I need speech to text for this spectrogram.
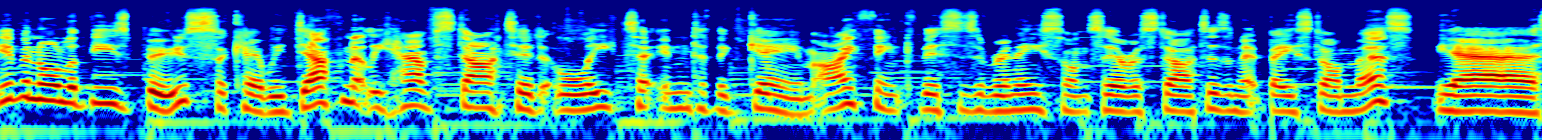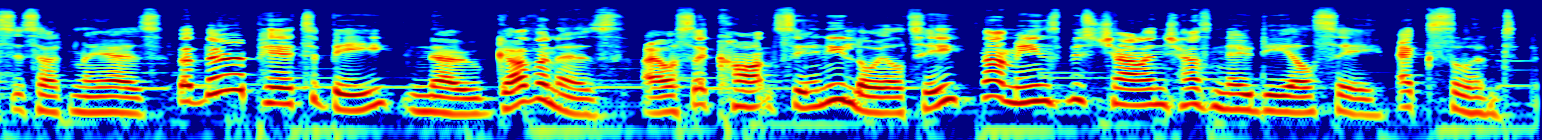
Given all of these boosts, okay, we definitely have started later into the game. I think this is a Renaissance era start, isn't it, based on this? Yes, it certainly is. But there appear to be no governors. I also can't see any loyalty. That means this challenge has no DLC. Excellent.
